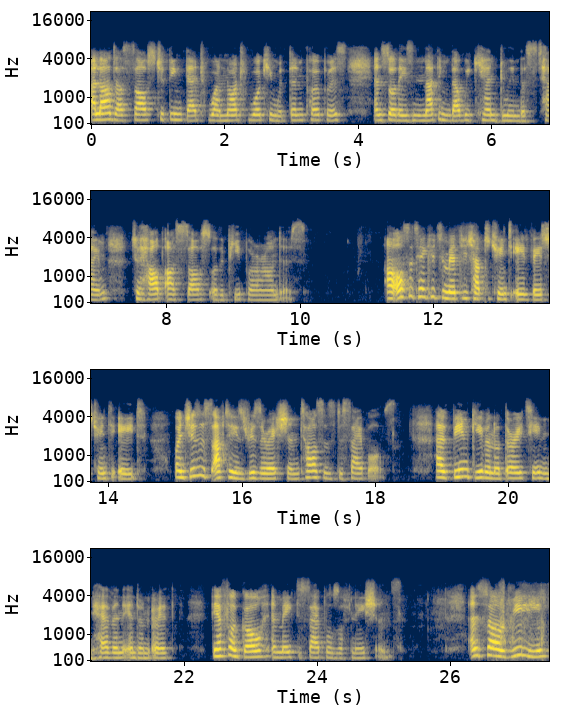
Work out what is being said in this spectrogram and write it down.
allowed ourselves to think that we're not working within purpose, and so there's nothing that we can do in this time to help ourselves or the people around us. I'll also take you to Matthew chapter 28, verse 28, when Jesus, after his resurrection, tells his disciples, have been given authority in heaven and on earth. Therefore, go and make disciples of nations. And so, really,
